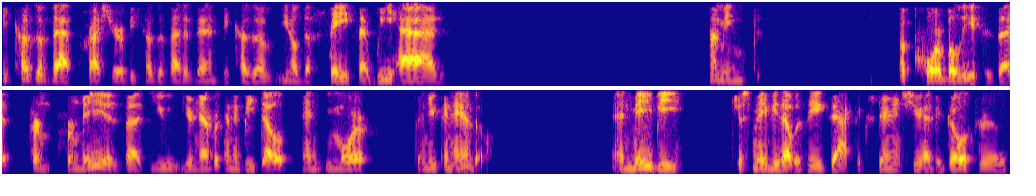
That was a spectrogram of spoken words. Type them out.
because of that pressure, because of that event, because of you know the faith that we had. I mean, a core belief is that for for me is that you you're never going to be dealt and more than you can handle. And maybe just maybe that was the exact experience you had to go through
